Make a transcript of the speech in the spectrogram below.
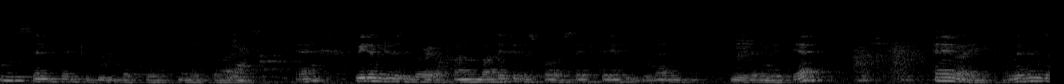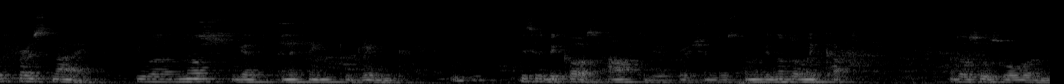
Mhm. simply to be better monitored. Yeah. Yeah? We don't use it very often, but if it is for your safety, Mhm. then we will do it. Yeah. Anyway, within the first night, you will not get anything to drink. Mhm. This is because after the operation, the stomach is not only cut, but also swollen.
